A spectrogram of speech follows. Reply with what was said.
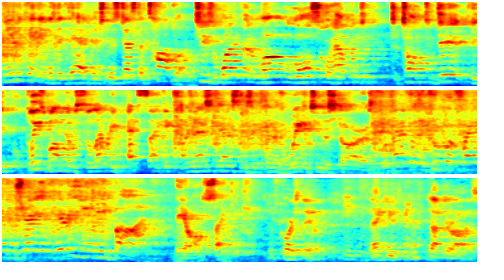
communicating with the dead when she was just a toddler. She's a wife and a mom who also happens to talk to dead people. Please welcome celebrity pet psychic. Our next guest is a clairvoyant to the stars. We're back with a group of friends who share a very unique bond. They are all psychic. Of course they are. Thank you, Dr. Oz.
